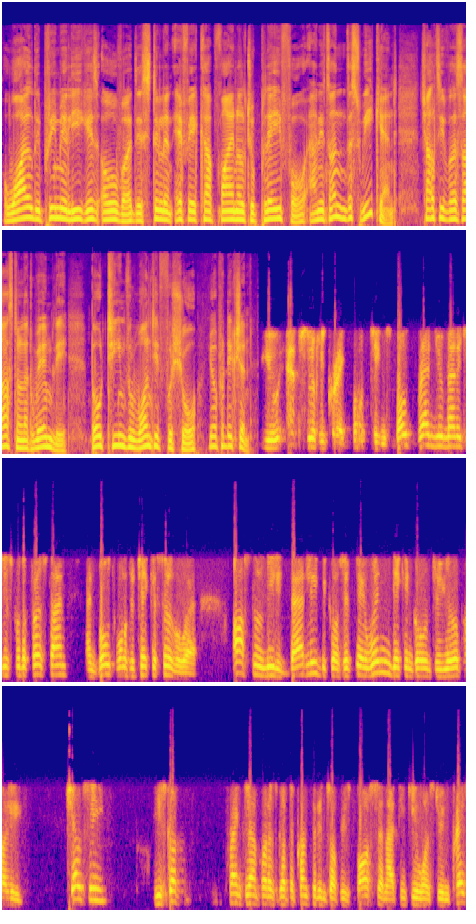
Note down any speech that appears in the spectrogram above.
While the Premier League is over, there's still an FA Cup final to play for, and it's on this weekend. Chelsea vs Arsenal at Wembley. Both teams will want it for sure. Your prediction? You absolutely correct. Both teams, both brand new managers for the first time, and both want to take a silverware. Arsenal need it badly because if they win, they can go into Europa League. Chelsea, he's got Frank Lampard has got the confidence of his boss, and I think he wants to impress.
